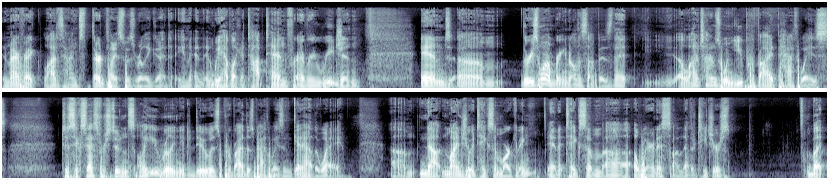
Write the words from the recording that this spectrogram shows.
As a matter of fact, a lot of times third place was really good, and and, and we have like a top ten for every region. And um, the reason why I'm bringing all this up is that a lot of times when you provide pathways to success for students, all you really need to do is provide those pathways and get out of the way. Um, now, mind you, it takes some marketing and it takes some uh, awareness on other teachers. But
